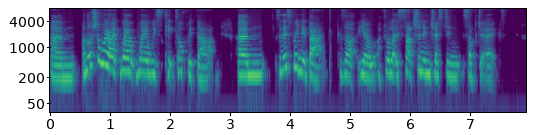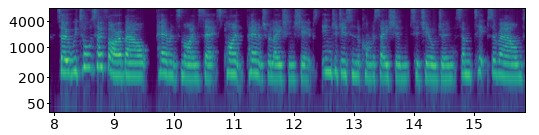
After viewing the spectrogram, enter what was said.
Um, i'm not sure where I, where where we kicked off with that um, so let's bring it back because I, you know, I feel like it's such an interesting subject. So we talked so far about parents' mindsets, parents' relationships, introducing the conversation to children, some tips around,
